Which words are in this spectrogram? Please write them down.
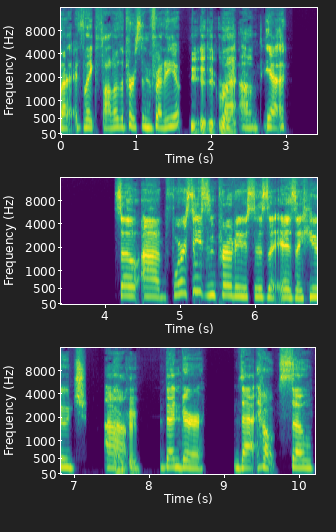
But it's like follow the person in front of you. It, it, right. But, um, yeah. So um, Four Season Produce is, is a huge um, okay. vendor that helps. So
